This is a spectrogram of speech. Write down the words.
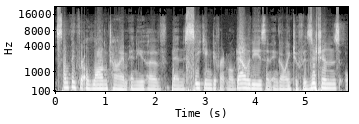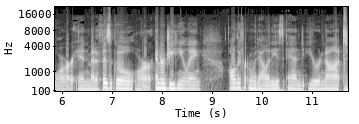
something for a long time and you have been seeking different modalities and, and going to physicians or in metaphysical or energy healing, all different modalities, and you're not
